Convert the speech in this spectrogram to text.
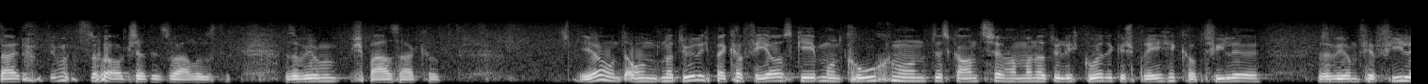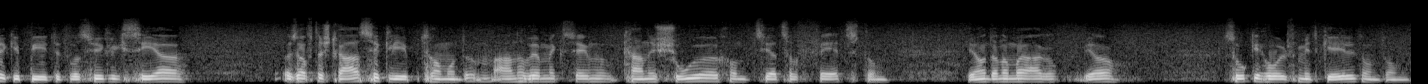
Die haben uns so angeschaut, das war auch lustig. Also wir haben Spaß auch gehabt. Ja, und, und natürlich bei Kaffee ausgeben und Kuchen und das Ganze haben wir natürlich gute Gespräche gehabt. Viele, also wir haben für viele gebetet, was wirklich sehr also auf der Straße gelebt haben und am einen habe ich einmal gesehen, keine Schuhe und sehr zerfetzt und ja, und dann haben wir auch, ja, so geholfen mit Geld und, und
